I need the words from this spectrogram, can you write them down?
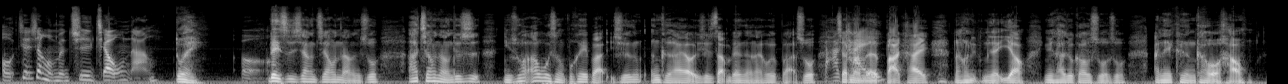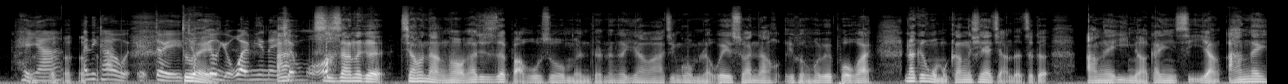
哦，就像我们吃胶囊，对，哦，类似像胶囊，你说啊，胶囊就是你说啊，为什么不可以把有些很可爱哦，有些长辈可能还会把说胶囊的拔开，然后里面的药，因为他就告诉我说啊，那客人靠我好。嘿呀，那 你看我，对，就不用有外面那一层膜。事实上，那个胶囊哦，它就是在保护说我们的那个药啊，经过我们的胃酸啊，有可能会被破坏。那跟我们刚刚现在讲的这个 RNA 疫苗概念是一样，RNA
